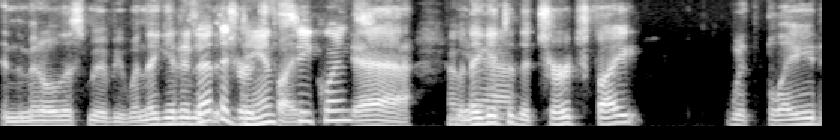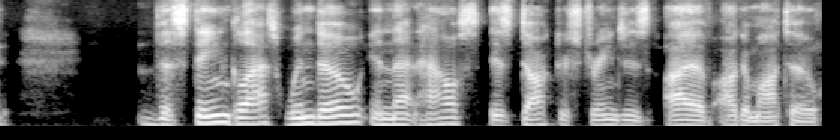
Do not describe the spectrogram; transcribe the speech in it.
in the middle of this movie, when they get Is into that the, the, church dance fight, sequence? yeah, when they get oh, to the church fight with Blade, the stained glass window in that house is Doctor Strange's Eye of Agamotto.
